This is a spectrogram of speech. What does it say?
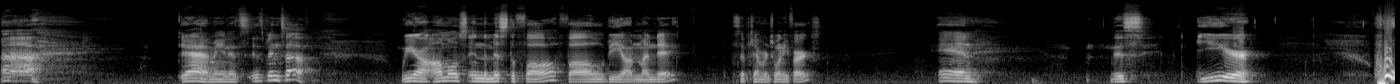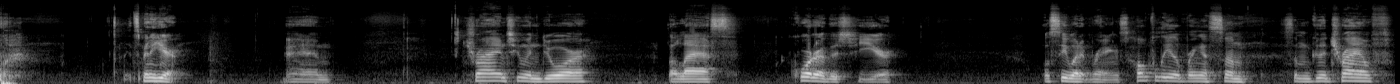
Uh, yeah, I mean, it's it's been tough. We are almost in the midst of fall. Fall will be on Monday. September 21st. And this year, whew, it's been a year. And trying to endure the last quarter of this year, we'll see what it brings. Hopefully, it'll bring us some some good triumph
